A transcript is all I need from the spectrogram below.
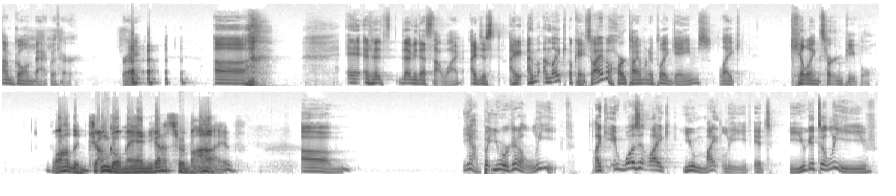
I'm going back with her, right? uh, and and it's. I mean, that's not why. I just. I. I'm. I'm like, okay. So I have a hard time when I play games, like killing certain people. Wow, the jungle, man. You gotta survive. Um. Yeah, but you were gonna leave. Like it wasn't like you might leave. It's you get to leave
